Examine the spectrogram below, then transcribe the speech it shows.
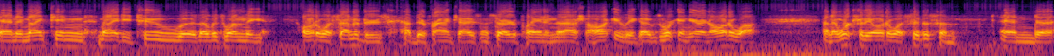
And in 1992, uh, that was when the Ottawa Senators had their franchise and started playing in the National Hockey League. I was working here in Ottawa, and I worked for the Ottawa Citizen. And uh,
